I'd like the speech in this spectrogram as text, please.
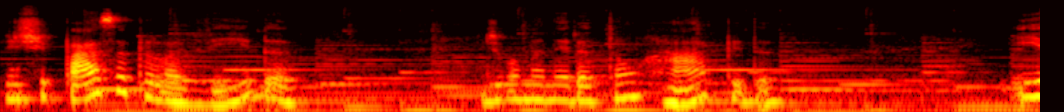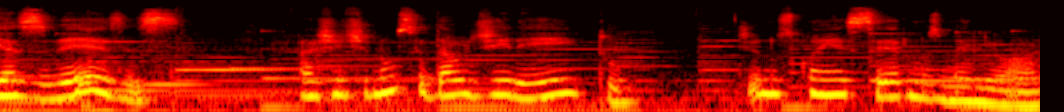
A gente passa pela vida de uma maneira tão rápida e às vezes a gente não se dá o direito de nos conhecermos melhor,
